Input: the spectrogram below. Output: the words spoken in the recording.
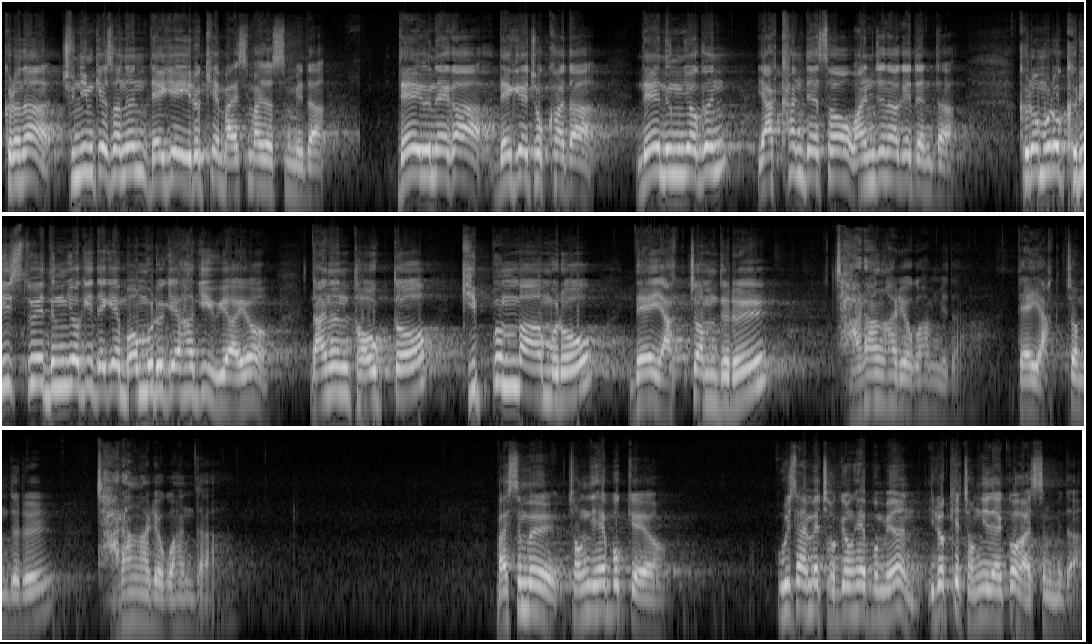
그러나 주님께서는 내게 이렇게 말씀하셨습니다. 내 은혜가 내게 족하다. 내 능력은 약한 데서 완전하게 된다. 그러므로 그리스도의 능력이 내게 머무르게 하기 위하여 나는 더욱더 기쁜 마음으로 내 약점들을 자랑하려고 합니다. 내 약점들을 자랑하려고 한다. 말씀을 정리해 볼게요. 우리 삶에 적용해 보면 이렇게 정리될 것 같습니다.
